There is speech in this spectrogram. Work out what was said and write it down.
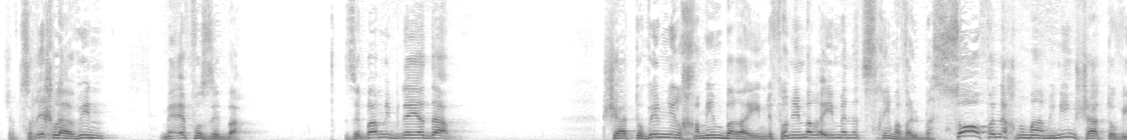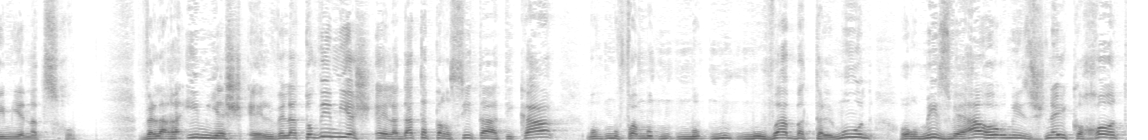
עכשיו, צריך להבין מאיפה זה בא. זה בא מבני אדם. כשהטובים נלחמים ברעים, לפעמים הרעים מנצחים, אבל בסוף אנחנו מאמינים שהטובים ינצחו. ולרעים יש אל, ולטובים יש אל. הדת הפרסית העתיקה מובא בתלמוד, הורמיז וההורמיז, שני כוחות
